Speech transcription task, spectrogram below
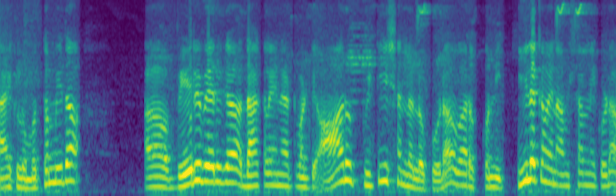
నాయకులు మొత్తం మీద వేరువేరుగా దాఖలైనటువంటి ఆరు పిటిషన్లలో కూడా వారు కొన్ని కీలకమైన అంశాలని కూడా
